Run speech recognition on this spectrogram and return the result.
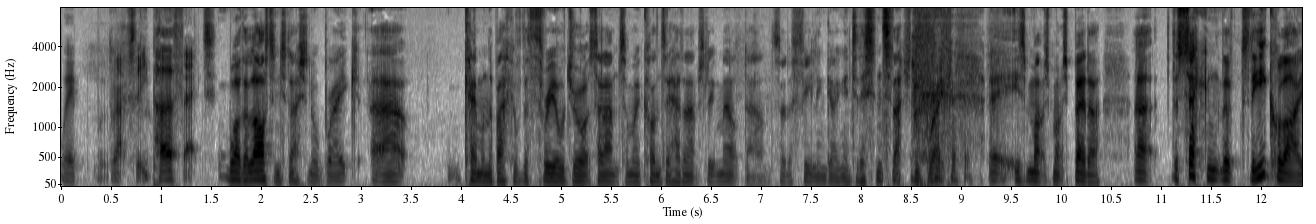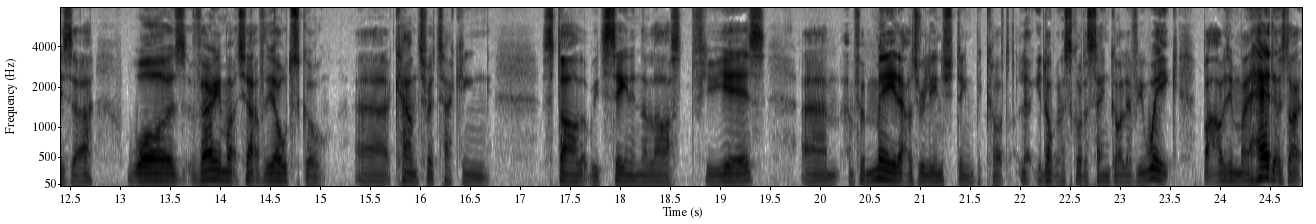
we're, we're absolutely perfect. Well, the last international break uh, came on the back of the three-all draw at Southampton, where Conte had an absolute meltdown. So the feeling going into this international break uh, is much, much better. Uh, the second, the, the equaliser was very much out of the old school uh, counter-attacking style that we'd seen in the last few years. Um, and for me, that was really interesting because look, you're not going to score the same goal every week. But I was in my head, it was like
